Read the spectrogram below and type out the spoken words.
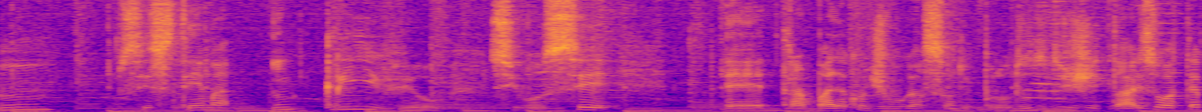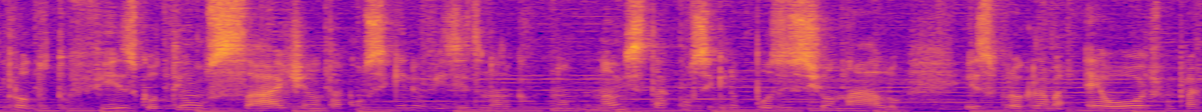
um sistema incrível. Se você é, trabalha com divulgação de produtos digitais ou até produto físico, ou tem um site, não está conseguindo visita, não, não está conseguindo posicioná-lo, esse programa é ótimo para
